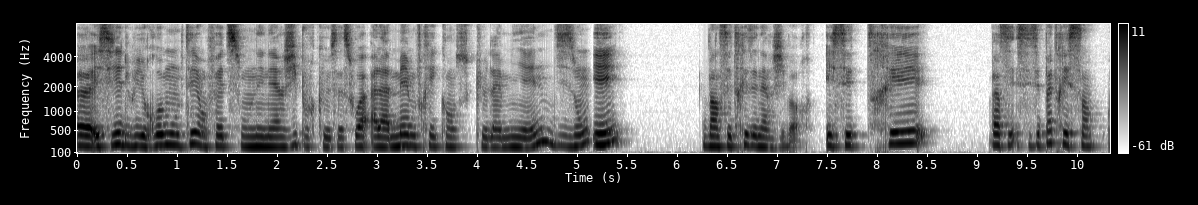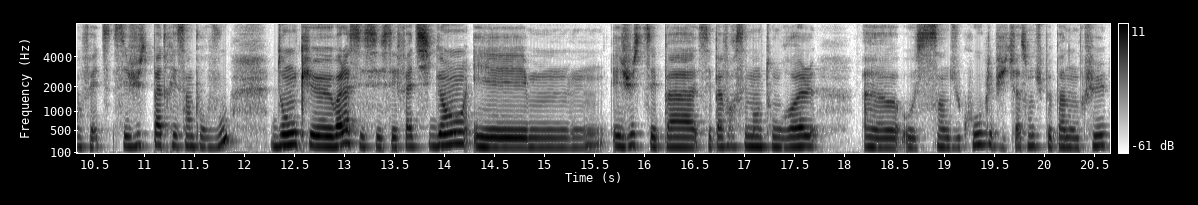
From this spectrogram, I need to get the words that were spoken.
euh, essayer de lui remonter en fait son énergie pour que ça soit à la même fréquence que la mienne, disons. Et ben c'est très énergivore. Et c'est très Enfin, c'est pas très sain en fait, c'est juste pas très sain pour vous. Donc euh, voilà, c'est fatigant et, et juste c'est pas, pas forcément ton rôle au sein du couple. Et puis de toute façon, tu peux pas non plus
